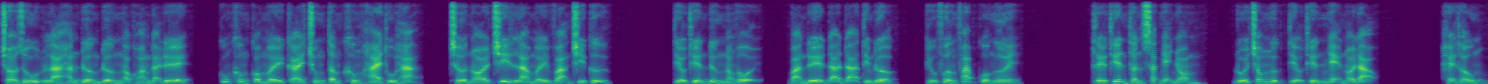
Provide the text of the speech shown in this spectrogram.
Cho dù là hắn đường đường Ngọc Hoàng Đại Đế, cũng không có mấy cái trung tâm không hai thủ hạ, chớ nói chi là mấy vạn chi cự. Tiểu thiến đừng nóng nội, bản đế đã đã tìm được, cứu phương pháp của ngươi. Thế thiên thần sắc nhẹ nhõm, đối trong ngực tiểu thiến nhẹ nói đạo. Hệ thống,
